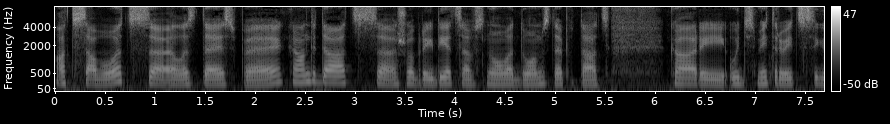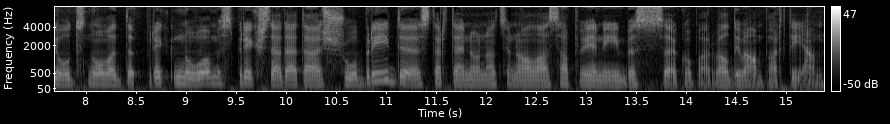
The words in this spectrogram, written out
Ats Savots, eh, LSDSP kandidāts, eh, šobrīd Iecavas novada domas deputāts, kā arī Uģis Mitrovics, Siguldas novada priek, nomas priekšsēdētājs šobrīd startē no Nacionālās apvienības kopā ar vēl divām partijām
